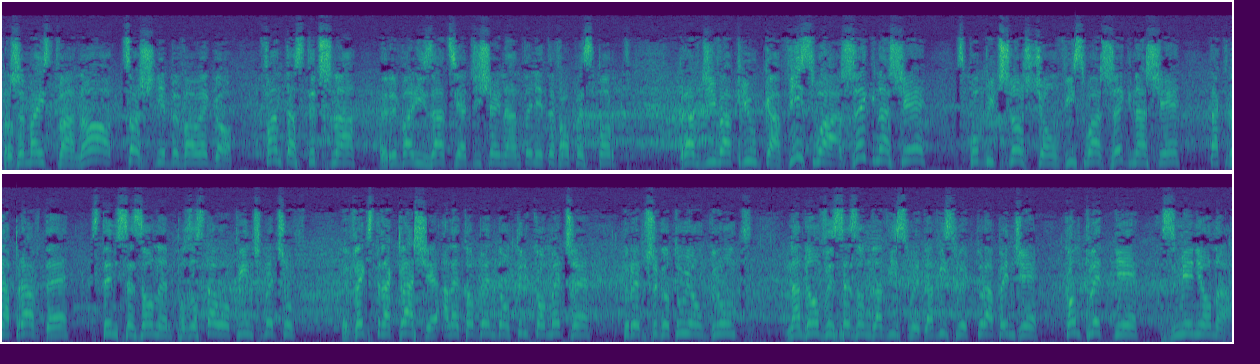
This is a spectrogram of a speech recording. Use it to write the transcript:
Proszę Państwa, no coś niebywałego. Fantastyczna rywalizacja dzisiaj na antenie TVP Sport. Prawdziwa piłka. Wisła żegna się z publicznością. Wisła żegna się tak naprawdę z tym sezonem. Pozostało pięć meczów w Ekstraklasie, ale to będą tylko mecze, które przygotują grunt na nowy sezon dla Wisły. Dla Wisły, która będzie kompletnie zmieniona.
